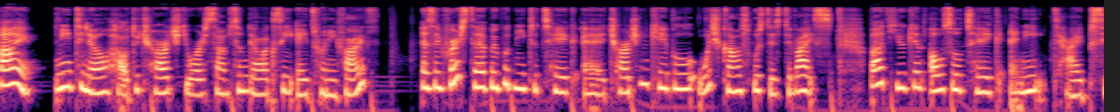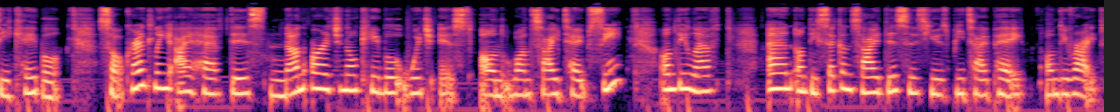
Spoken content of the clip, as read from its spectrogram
Hi, need to know how to charge your Samsung Galaxy A25? As a first step, we would need to take a charging cable which comes with this device, but you can also take any Type-C cable. So currently I have this non-original cable which is on one side Type-C on the left and on the second side this is USB Type-A on the right.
